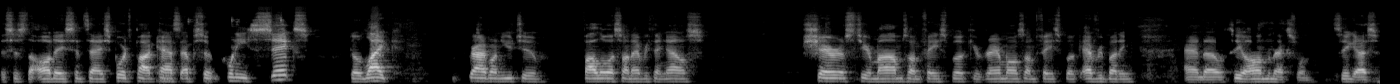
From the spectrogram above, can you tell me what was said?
This is the All Day Cincinnati Sports Podcast, episode twenty six. Go like, subscribe on YouTube Follow us on everything else. Share us to your moms on Facebook, your grandmas on Facebook, everybody. And uh, we'll see you all on the next one. See you guys.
